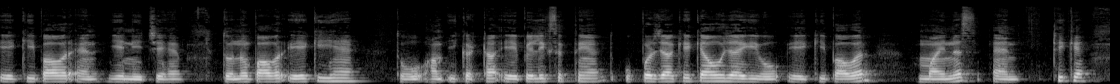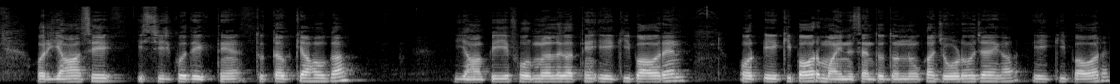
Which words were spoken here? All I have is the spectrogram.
ए की पावर एन ये नीचे है। दोनों पावर ए की है तो हम इकट्ठा ए पे लिख सकते हैं। तो ऊपर जाके क्या हो जाएगी? वो ए की पावर माइनस एन ठीक है? और यहाँ से इस चीज़ को देखते हैं तो तब क्या होगा? यहाँ पे ये फॉर्मूला लगाते हैं ए की पावर एन और ए की पावर माइनस एन तो दोनों का जोड़ हो जाएगा। ए की पावर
